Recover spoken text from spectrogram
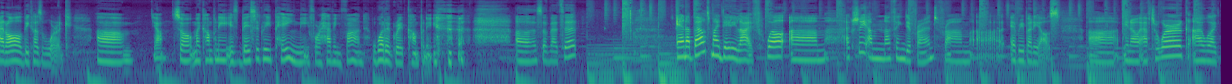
at all because of work. Um, yeah. So my company is basically paying me for having fun. What a great company. Uh, so that's it. And about my daily life, well, um, actually, I'm nothing different from uh, everybody else. Uh, you know, after work, I would like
